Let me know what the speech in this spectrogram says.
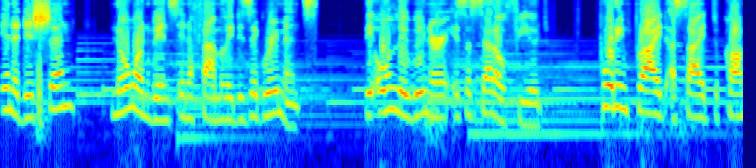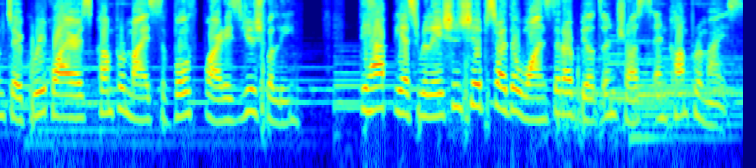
In addition, no one wins in a family disagreement. The only winner is a settled feud. Putting pride aside to come to agree requires compromise of both parties usually. The happiest relationships are the ones that are built on trust and compromise.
